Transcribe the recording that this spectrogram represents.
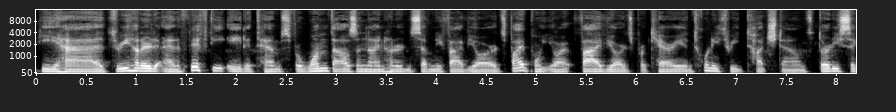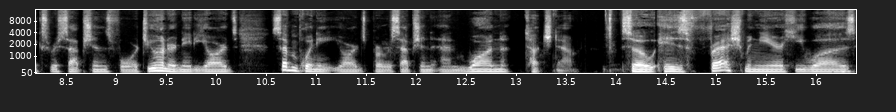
He had 358 attempts for 1,975 yards, 5.5 yards per carry, and 23 touchdowns, 36 receptions for 280 yards, 7.8 yards per reception, and one touchdown. So his freshman year, he was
